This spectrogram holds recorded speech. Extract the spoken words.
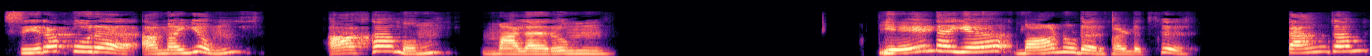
சிறப்புற அமையும் அகமும் மலரும். ஏனைய மானுடர்களுக்கு தங்கம்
